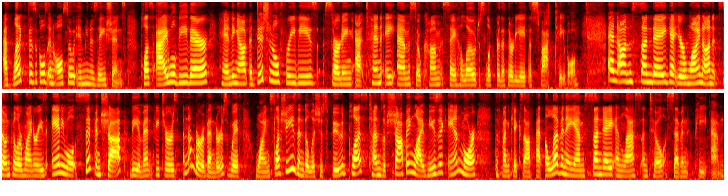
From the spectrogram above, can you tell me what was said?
athletic physicals, and also immunizations. Plus, I will be there handing out additional freebies starting at 10 a.m. So come say hello. Just look for the 38th the spot table. And on Sunday, get your wine on at Stone Pillar Winery's annual Sip and Shop. The event features a number of vendors with wine slushies and delicious food, plus tons of shopping, live music, and more. The fun kicks off at 11 a.m. Sunday and lasts until 7 p.m.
